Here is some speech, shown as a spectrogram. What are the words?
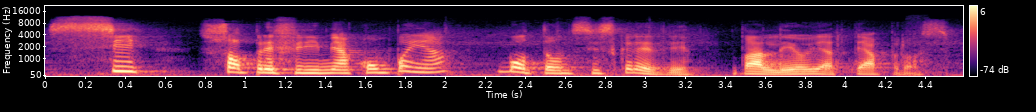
Se só preferir me acompanhar, botão de se inscrever. Valeu e até a próxima.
